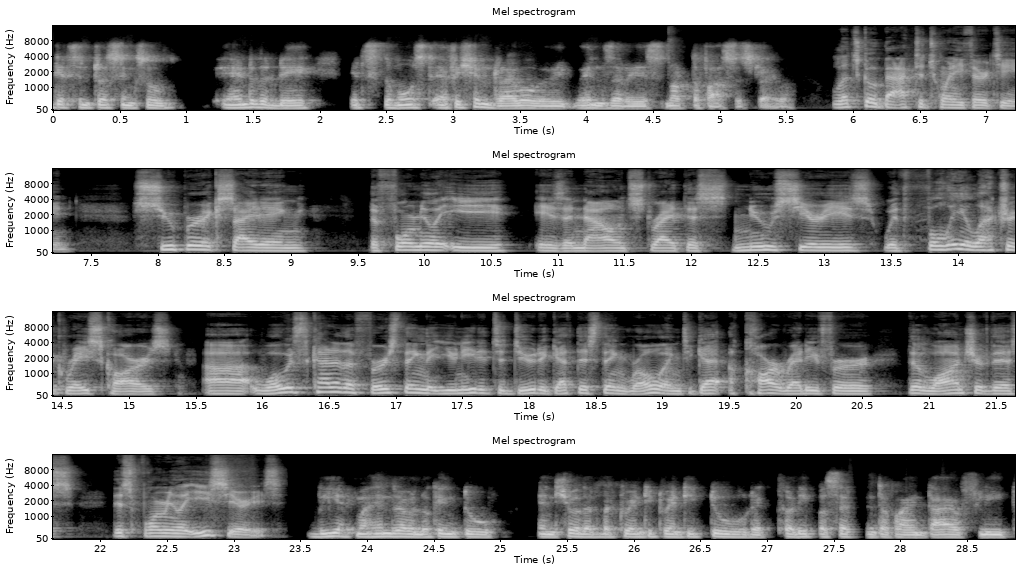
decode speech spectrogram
gets interesting. So end of the day, it's the most efficient driver wins the race, not the fastest driver. Let's go back to 2013. Super exciting the Formula E is announced, right? This new series with fully electric race cars. Uh, what was kind of the first thing that you needed to do to get this thing rolling, to get a car ready for the launch of this this Formula E series? We at Mahindra were looking to ensure that by 2022, like 30% of our entire fleet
